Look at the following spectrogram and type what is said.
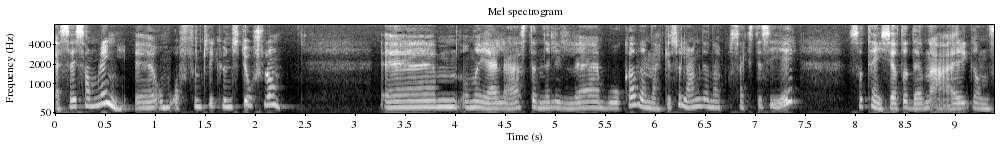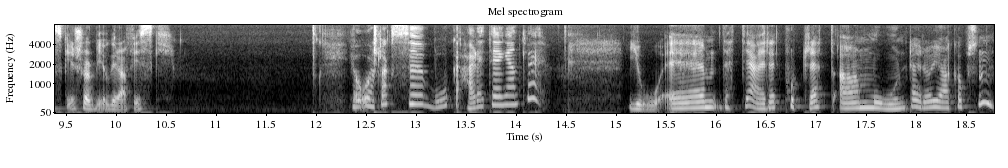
essaysamling om offentlig kunst i Oslo. Og når jeg leser denne lille boka, den er ikke så lang, den er på 60 sider, så tenker jeg at den er ganske sjølbiografisk. Ja, Hva slags bok er dette egentlig? Jo, eh, dette er et portrett av moren til Roy Jacobsen.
